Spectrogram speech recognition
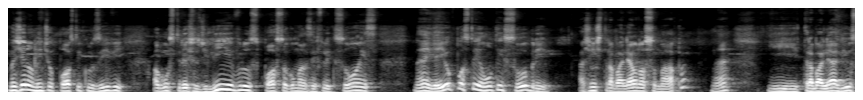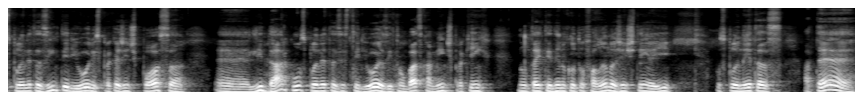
Mas geralmente eu posto, inclusive, alguns trechos de livros, posto algumas reflexões, né? E aí eu postei ontem sobre a gente trabalhar o nosso mapa, né? E trabalhar ali os planetas interiores para que a gente possa é, lidar com os planetas exteriores. Então, basicamente, para quem não está entendendo o que eu estou falando, a gente tem aí os planetas até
